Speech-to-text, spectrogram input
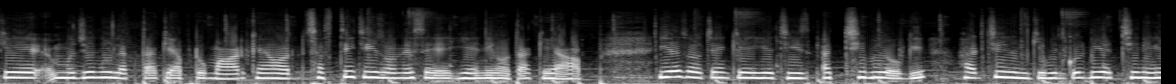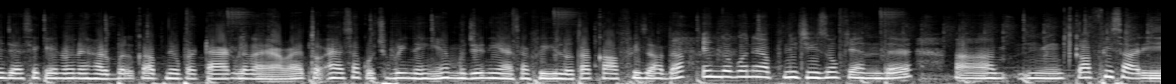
कि मुझे नहीं लगता कि आप टू मार्क हैं और सस्ती चीज़ होने से ये नहीं होता कि आप ये सोचें कि ये चीज़ अच्छी भी होगी। हर चीज़ इनकी बिल्कुल भी अच्छी नहीं है, जैसे कि इन्होंने हर्बल का अपने ऊपर टैग लगाया हुआ है तो ऐसा कुछ भी नहीं है। मुझे नहीं ऐसा फील होता। काफ़ी ज़्यादा इन लोगों ने अपनी चीज़ों के अंदर काफ़ी सारी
